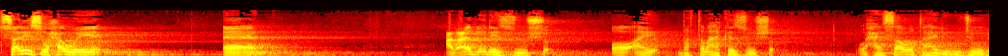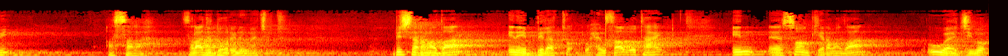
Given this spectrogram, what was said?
tusaalihiisu waxaa weeye cadceeddu inay zuusho oo ay bartamaha ka zuusho waxay sabab u tahay liwujuubi asalaa salaaddii duhur inay waajibto. Bisha ramadaan inay bilato waxay sabab u tahay in soonkii ramadaan u waajibo.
